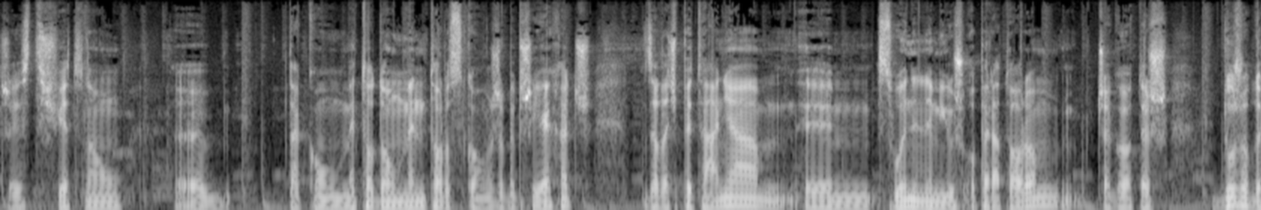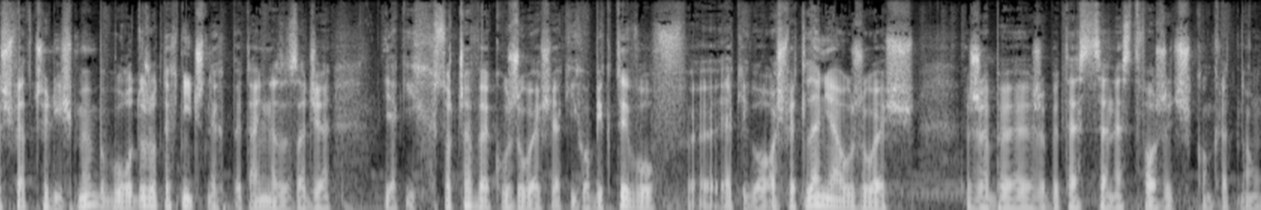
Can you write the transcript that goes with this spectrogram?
że jest świetną taką metodą mentorską, żeby przyjechać, zadać pytania ym, słynnym już operatorom, czego też dużo doświadczyliśmy, bo było dużo technicznych pytań na zasadzie jakich soczewek użyłeś, jakich obiektywów, y, jakiego oświetlenia użyłeś, żeby, żeby tę scenę stworzyć konkretną.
